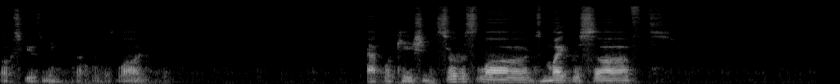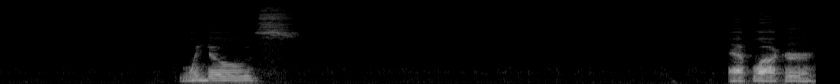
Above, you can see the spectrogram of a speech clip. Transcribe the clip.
Oh, excuse me, not Windows Log application service logs, Microsoft, Windows, AppLocker,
